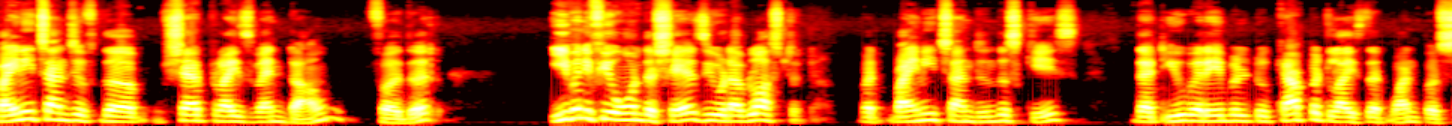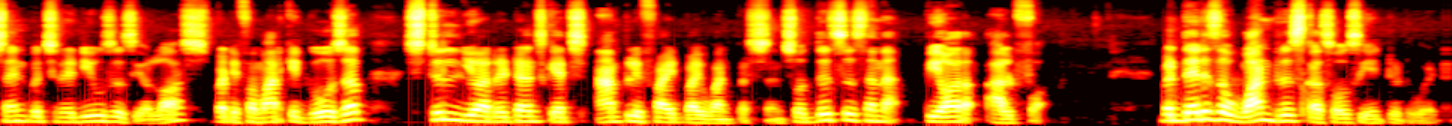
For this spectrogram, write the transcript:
by any chance, if the share price went down further, even if you owned the shares, you would have lost it. But by any chance, in this case, that you were able to capitalize that 1%, which reduces your loss. But if a market goes up, still your returns gets amplified by 1%. So this is a pure alpha. But there is a one risk associated to it.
